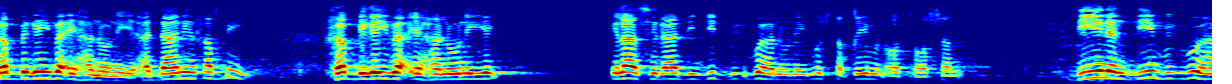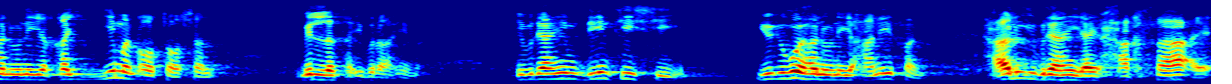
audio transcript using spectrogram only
rabbigaybaa i hanuuniyey hadaanii rabbii rabbigaybaa i hanuuniyey. Ilaa siraadin jid buu igu hanuuniyey mustaqiiman oo toosan. Diinan diin buu igu hanuuniyey qayiman oo toosan. Millata ibraahima ibraahim diintiisii yuu igu hanuuniyey xaniifan. Xaaluu ibraahim yahay xaq raace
